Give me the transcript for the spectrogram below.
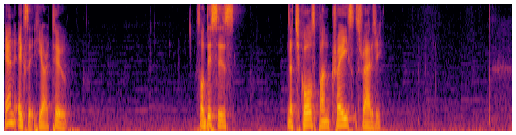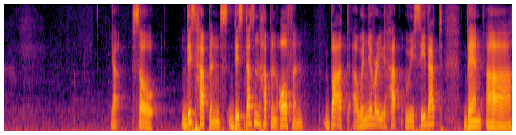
and exit here too. So this is the Chikou span trace strategy. Yeah, so this happens, this doesn't happen often, but uh, whenever we see that, then uh,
